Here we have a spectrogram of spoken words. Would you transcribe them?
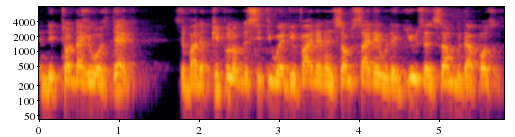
and they thought that he was dead. So, but the people of the city were divided and some sided with the Jews and some with the apostles.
